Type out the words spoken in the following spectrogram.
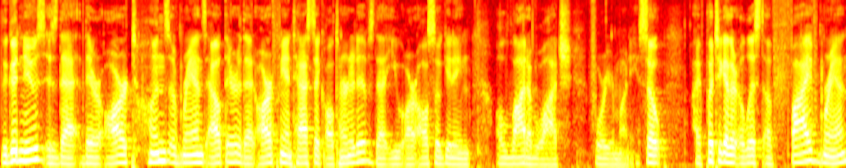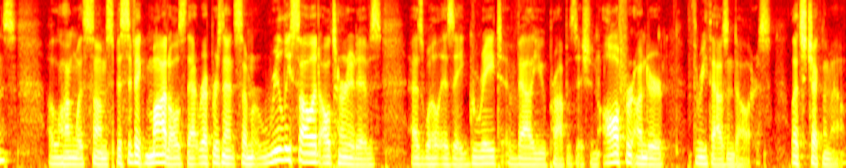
The good news is that there are tons of brands out there that are fantastic alternatives that you are also getting a lot of watch for your money. So I've put together a list of five brands along with some specific models that represent some really solid alternatives as well as a great value proposition, all for under $3,000. Let's check them out.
